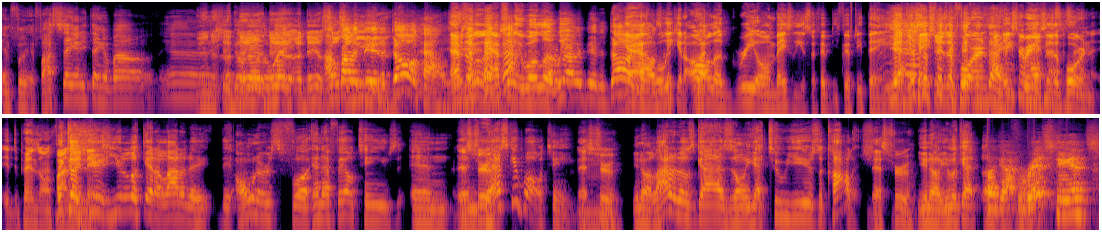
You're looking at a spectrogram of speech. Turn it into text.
and for if I say anything about yeah, And it should a go day, the a other day, way. a day I'll social probably be in media. the doghouse. Absolutely, absolutely. Well, look, I'll we, probably be in the guys, doghouse. well, we can but- all agree on basically it's a 50-50 thing. Yeah, Education is 50-50 important. thing. I think Experience is important. It depends on finding because your you niche. you look at a lot of the the owners for NFL teams and, That's and true. basketball teams. That's Mm. true. You know, a lot of those guys only got two years of college. That's true. you know, you look at a guy for Redskins.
